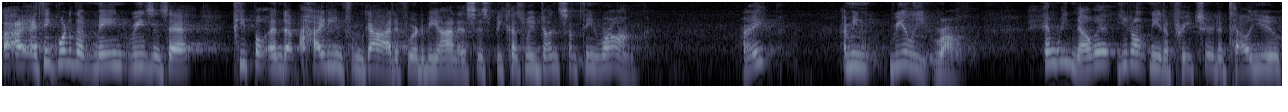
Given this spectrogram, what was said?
I, I think one of the main reasons that people end up hiding from God, if we're to be honest, is because we've done something wrong, right? I mean, really wrong. And we know it. You don't need a preacher to tell you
